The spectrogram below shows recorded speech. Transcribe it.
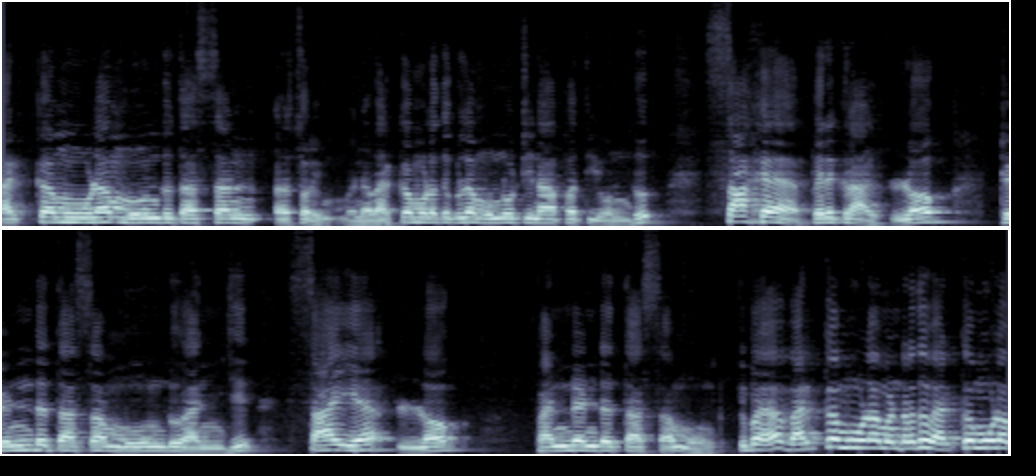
வர்க்கமூலம் மூன்று தசன் சாரி வர்க்கமூலத்துக்குள்ள முன்னூற்றி நாற்பத்தி ஒன்று. சக பெருக்கிறாள். லோக் ரெண்டு தசம் மூன்று அஞ்சு. சய லோக் பன்னெண்டு தசம் மூன்று. இப்போ வர்க்க மூலம்ன்றது வர்க்க மூல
